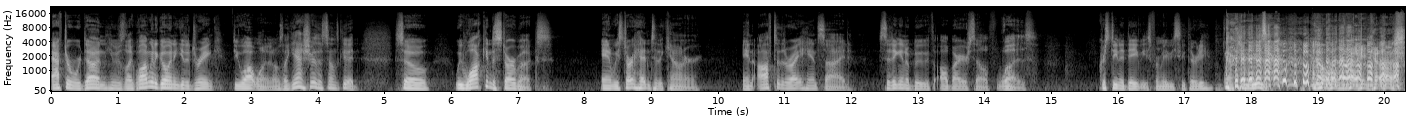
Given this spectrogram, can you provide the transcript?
after we're done, he was like, "Well, I'm going to go in and get a drink. Do you want one?" And I was like, "Yeah, sure. That sounds good." So we walk into Starbucks, and we start heading to the counter, and off to the right hand side, sitting in a booth all by herself, was Christina Davies from ABC 30 Action News. Oh my gosh.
